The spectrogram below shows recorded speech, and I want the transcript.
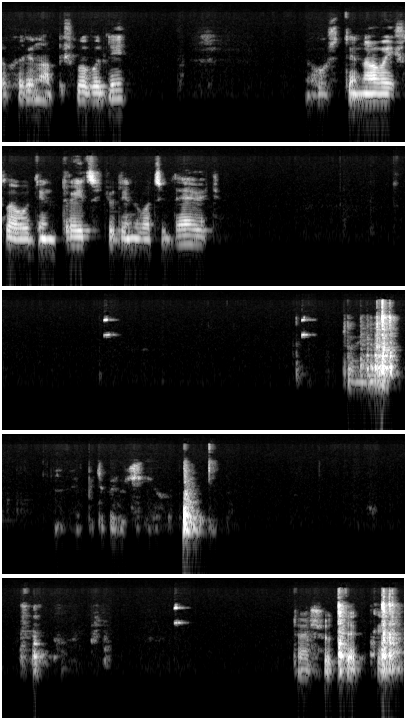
До хрена пішло води. Густина вийшла 1,30, 1,29. Та я не підключив. Та що таке?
